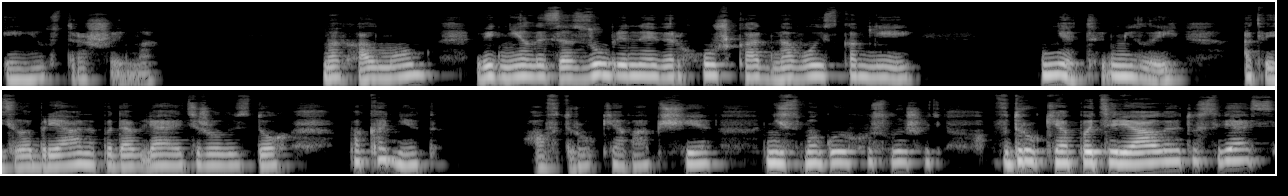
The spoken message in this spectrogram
и неустрашимо. Над холмом виднелась зазубренная верхушка одного из камней. «Нет, милый», — ответила Бриана, подавляя тяжелый вздох, — «пока нет». А вдруг я вообще не смогу их услышать? Вдруг я потеряла эту связь?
